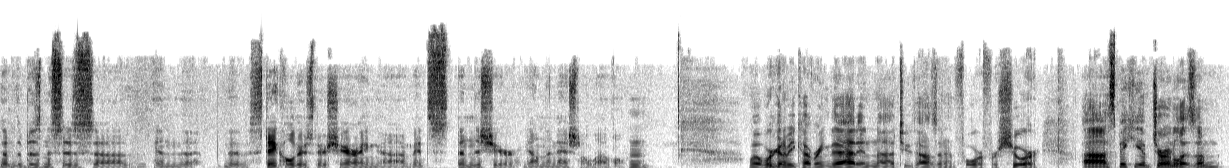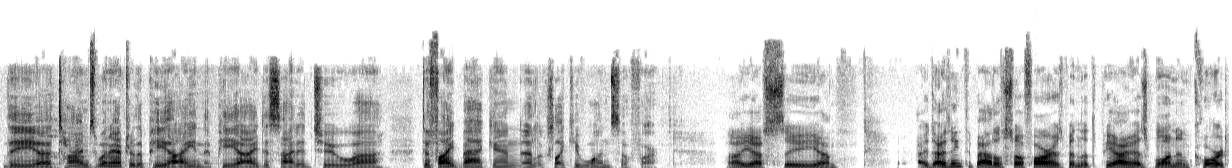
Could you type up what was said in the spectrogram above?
of the businesses uh, and the, the stakeholders they're sharing. Um, it's been this year on the national level. Well, we're going to be covering that in uh, 2004 for sure. Uh, speaking of journalism, the uh, Times went after the PI, and the PI decided to uh, to fight back, and it looks like you've won so far. Uh, yes, the um, I, I think the battle so far has been that the PI has won in court,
